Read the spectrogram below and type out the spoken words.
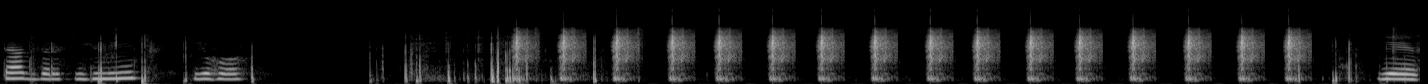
Так, зараз візьму його. Єс.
